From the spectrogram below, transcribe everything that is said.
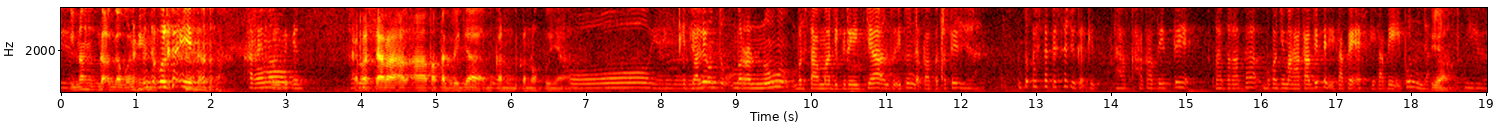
Inang nggak nggak boleh. Enggak boleh iya. Karena emang bikin. Karena secara uh, tata gereja bukan bukan waktunya. oh iya iya. Kecuali untuk merenung bersama di gereja untuk itu enggak apa-apa tapi Iya. untuk pesta-pesta juga kita, HKBP rata-rata bukan cuma HKBP, GKPS, GKPI pun enggak. Iya. Iya.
